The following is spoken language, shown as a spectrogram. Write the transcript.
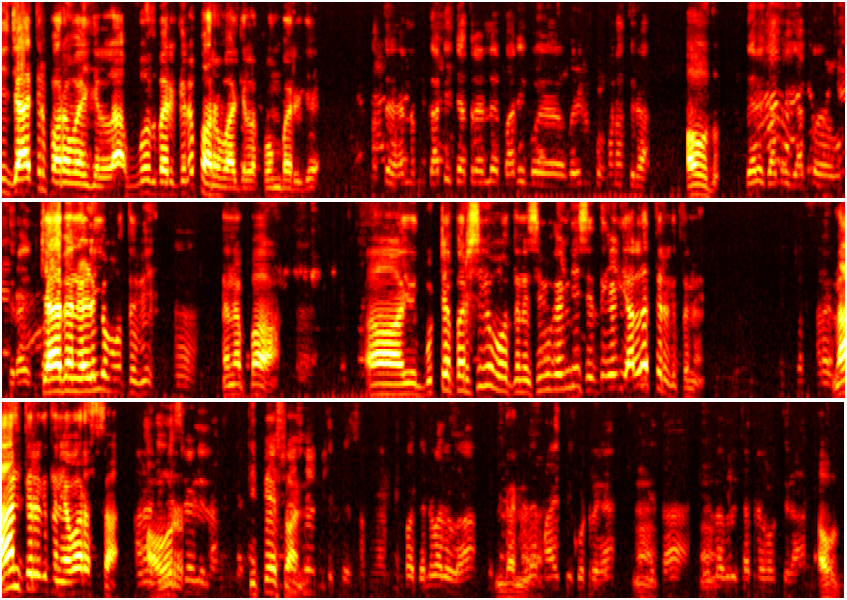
ಈ ಜಾತ್ರೆ ಪರವಾಗಿಲ್ಲ. ಓದ್ ಬರಿಕಿನ ಪರವಾಗಿಲ್ಲ ಕೊಂಬರಿಗೆ. ಹೌದು. ಬೇರೆ ಜಾತ್ರೆಗೆ ಯಾಕೆ ಹೋಗ್ತೀರಾ ಕ್ಯಾಬಿನ್ ಹಳ್ಳಿಗೆ ಹೋಗ್ತೀವಿ. ಏನಪ್ಪಾ? ಇದು ಗುಟ್ಟೆ ಪರಿಸಿಗೆ ಹೋಗ್ತಾನೆ ಶಿವಗಂಗೆ ಸಿದ್ಧಗಂಗೆ ಎಲ್ಲ ತಿರುಗ್ತಾನೆ. ನಾನ್ ತಿರುಗುತ್ತೇನೆ ಯಾವಾರಸ್ಸ ಅವ್ರು ತಿಪ್ಪೇಸ್ವಾಮಿ. ತುಂಬಾ ಧನ್ಯವಾದಗಳು. ಒಳ್ಳೆ ಮಾಹಿತಿ ಕೊಟ್ರೆ ಆಯ್ತಾ? ಎಲ್ಲಾದ್ರೂ ಜಾತ್ರೆ ಹೋಗ್ತೀರಾ? ಹೌದು.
